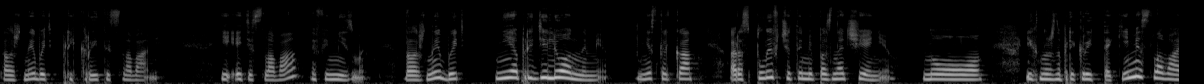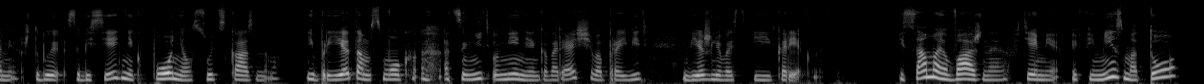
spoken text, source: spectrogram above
должны быть прикрыты словами. И эти слова, эфемизмы, должны быть неопределенными, несколько расплывчатыми по значению, но их нужно прикрыть такими словами, чтобы собеседник понял суть сказанного и при этом смог оценить умение говорящего проявить вежливость и корректность. И самое важное в теме эфемизма то,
